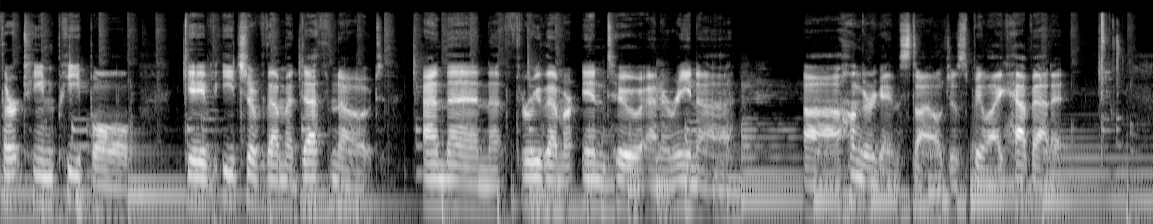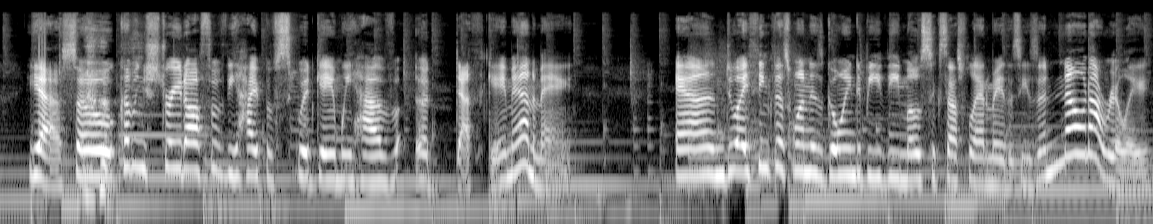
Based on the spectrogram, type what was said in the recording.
13 people, gave each of them a death note, and then threw them into an arena, uh, Hunger Games style. Just be like, have at it. Yeah, so coming straight off of the hype of Squid Game, we have a Death Game anime. And do I think this one is going to be the most successful anime of the season? No, not really.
